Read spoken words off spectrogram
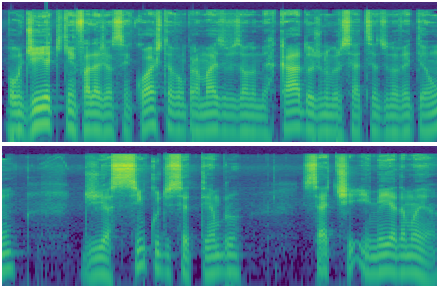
Bom dia, aqui quem fala é Jansen Costa. Vamos para mais uma visão do mercado, hoje número 791, dia 5 de setembro, 7 e meia da manhã.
